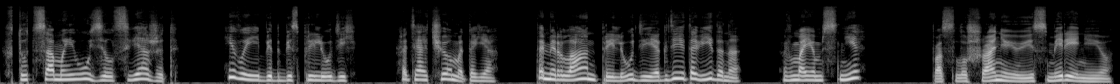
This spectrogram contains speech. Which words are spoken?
В тот самый узел свяжет и выебет без прелюдий. Хотя о чем это я? Тамерлан, прелюдия, где это видано? В моем сне? Послушанию и смирению.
